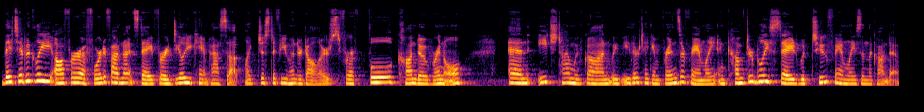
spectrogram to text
They typically offer a four to five night stay for a deal you can't pass up, like just a few hundred dollars for a full condo rental and each time we've gone, we've either taken friends or family and comfortably stayed with two families in the condo.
